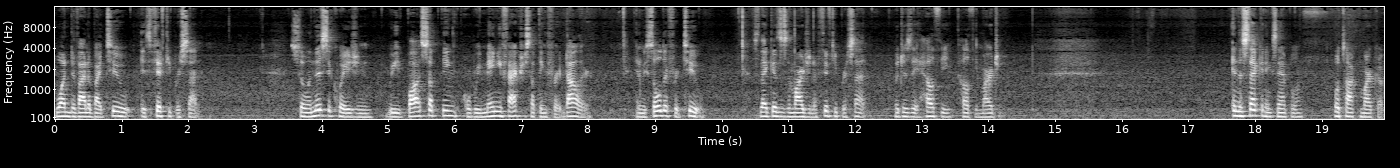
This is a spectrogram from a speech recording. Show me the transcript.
one divided by two is 50% so in this equation we bought something or we manufactured something for a dollar and we sold it for two. So that gives us a margin of 50% which is a healthy healthy margin. In the second example we'll talk markup.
